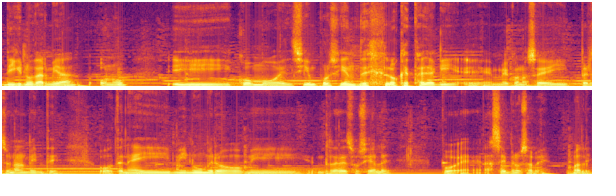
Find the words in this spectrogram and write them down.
digno de admirar o no. Y como el 100% de los que estáis aquí eh, me conocéis personalmente o tenéis mi número o mis redes sociales, pues hacérmelo saber, ¿vale?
